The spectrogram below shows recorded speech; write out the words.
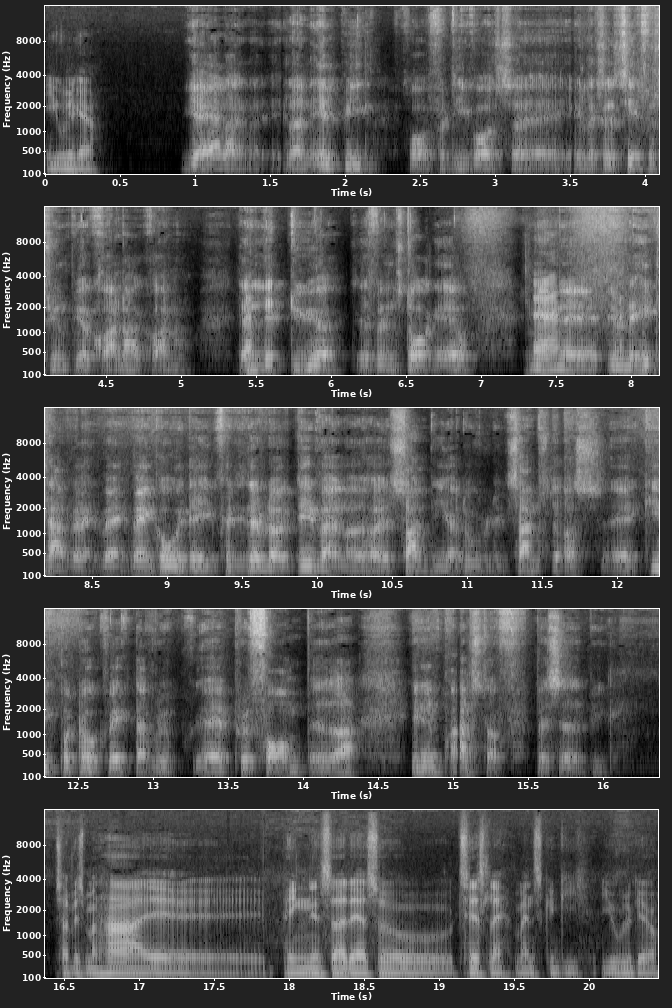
i julegave? Ja, eller en, eller en elbil, hvor, fordi vores øh, elektricitetsforsyning bliver grønnere og grønnere. Den er ja. lidt dyre, det er selvfølgelig en stor gave, men ja. øh, det vil helt klart være, være, være en god idé, fordi det vil, det vil være noget horisont i, og du vil samtidig også øh, give et produkt væk, der vil øh, performe bedre end en brændstofbaseret bil. Så hvis man har øh, pengene, så er det altså Tesla, man skal give julegave?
